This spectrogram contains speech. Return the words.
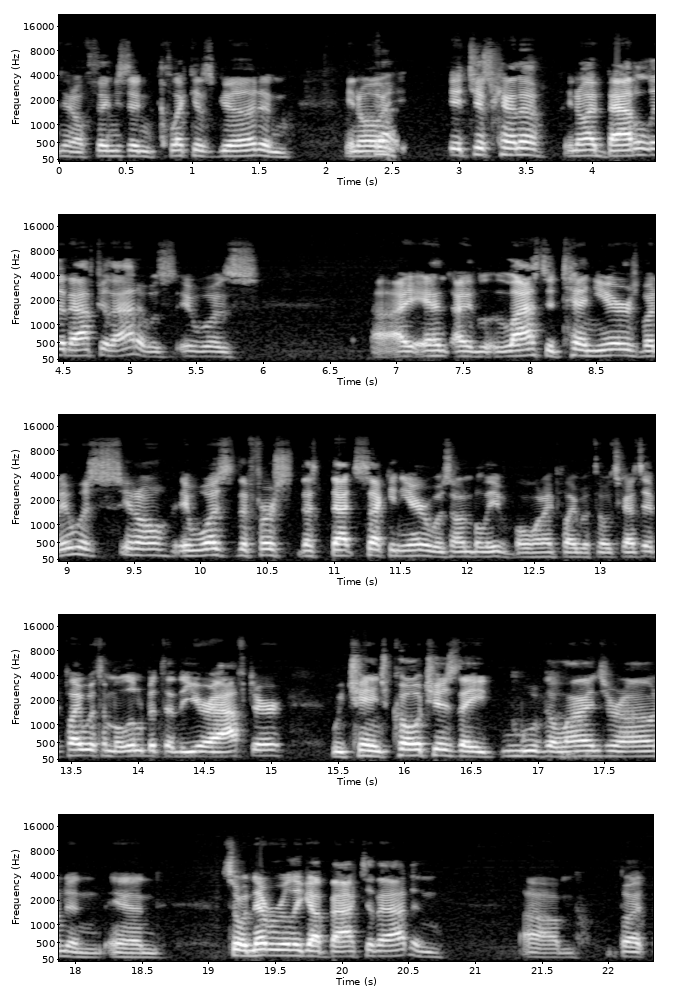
you know, things didn't click as good, and you know, yeah. it, it, just kind of, you know, I battled it after that. It was it was. I and I lasted ten years, but it was you know it was the first that, that second year was unbelievable when I played with those guys. I played with them a little bit the year after. We changed coaches, they moved the lines around, and and so it never really got back to that. And um, but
